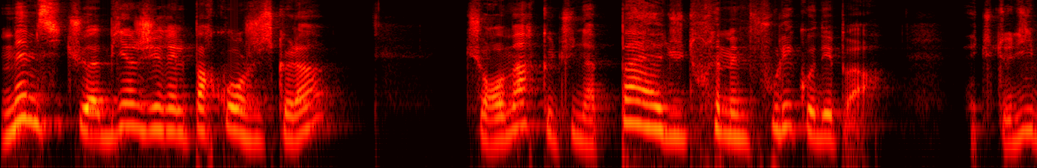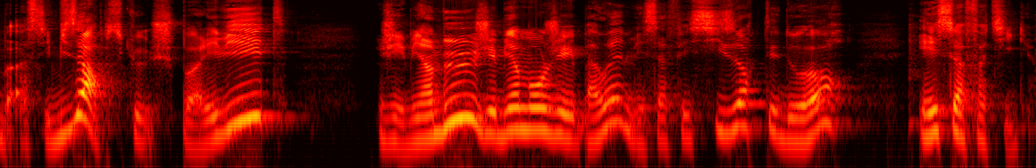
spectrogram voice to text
même si tu as bien géré le parcours jusque-là, tu remarques que tu n'as pas du tout la même foulée qu'au départ. Et tu te dis, bah c'est bizarre, parce que je suis pas allé vite, j'ai bien bu, j'ai bien mangé. Bah ouais, mais ça fait 6 heures que t'es dehors et ça fatigue.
